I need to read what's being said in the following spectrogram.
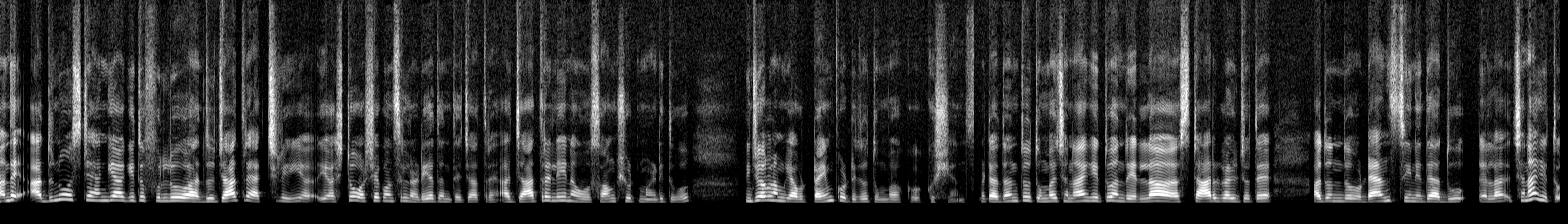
ಅಂದ್ರೆ ಅದನ್ನು ಅಷ್ಟೇ ಹಂಗೆ ಆಗಿತ್ತು ಫುಲ್ಲು ಅದು ಜಾತ್ರೆ ಆ್ಯಕ್ಚುಲಿ ಎಷ್ಟೋ ವರ್ಷಕ್ಕೊಂದ್ಸಲ ನಡೆಯೋದಂತೆ ಜಾತ್ರೆ. ಆ ಜಾತ್ರೆಯಲ್ಲಿ ನಾವು ಸಾಂಗ್ ಶೂಟ್ ಮಾಡಿದ್ದು. ನಿಜವಾಗ್ಲೂ ನಮ್ಗೆ ಅವ್ರು ಟೈಮ್ ಕೊಟ್ಟಿದ್ದು ತುಂಬ ಖುಷಿ ಅನ್ಸ್ ಬಟ್ ಅದಂತೂ ತುಂಬ ಚೆನ್ನಾಗಿತ್ತು, ಅಂದರೆ ಎಲ್ಲ ಸ್ಟಾರ್ಗಳ ಜೊತೆ ಅದೊಂದು ಡ್ಯಾನ್ಸ್ ಸೀನ್ ಇದೆ, ಅದು ಎಲ್ಲ ಚೆನ್ನಾಗಿತ್ತು.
